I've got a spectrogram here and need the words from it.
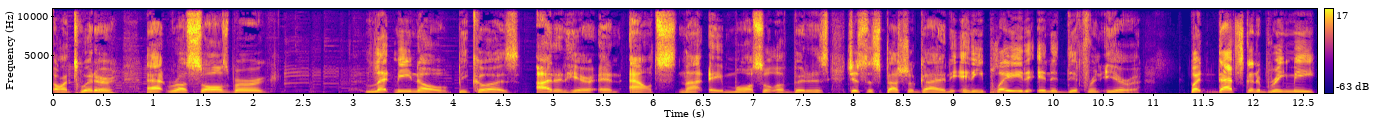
uh, on Twitter at Russ Salzberg. Let me know because I didn't hear an ounce, not a morsel of bitterness. Just a special guy, and he, played in a different era. But that's going to bring me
